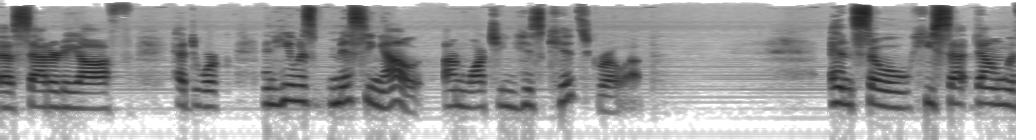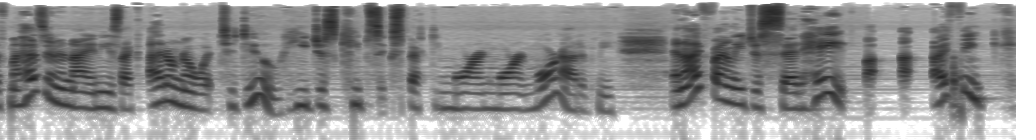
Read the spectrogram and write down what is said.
a Saturday off, had to work. And he was missing out on watching his kids grow up. And so he sat down with my husband and I, and he's like, I don't know what to do. He just keeps expecting more and more and more out of me. And I finally just said, Hey, I, I think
